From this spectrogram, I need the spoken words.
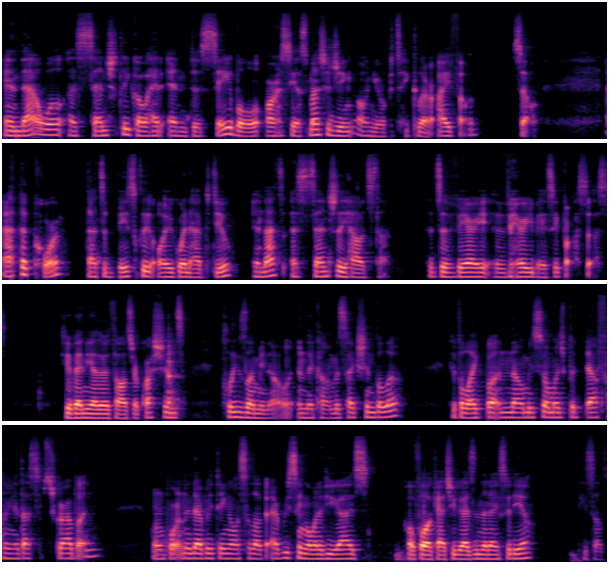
and that will essentially go ahead and disable RCS messaging on your particular iPhone. So at the core, that's basically all you're going to have to do, and that's essentially how it's done. It's a very, very basic process. If you have any other thoughts or questions, please let me know in the comment section below. Hit the like button, that would mean so much, but definitely hit that subscribe button. More importantly than everything else, I love every single one of you guys. Hopefully I'll catch you guys in the next video. Peace out.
